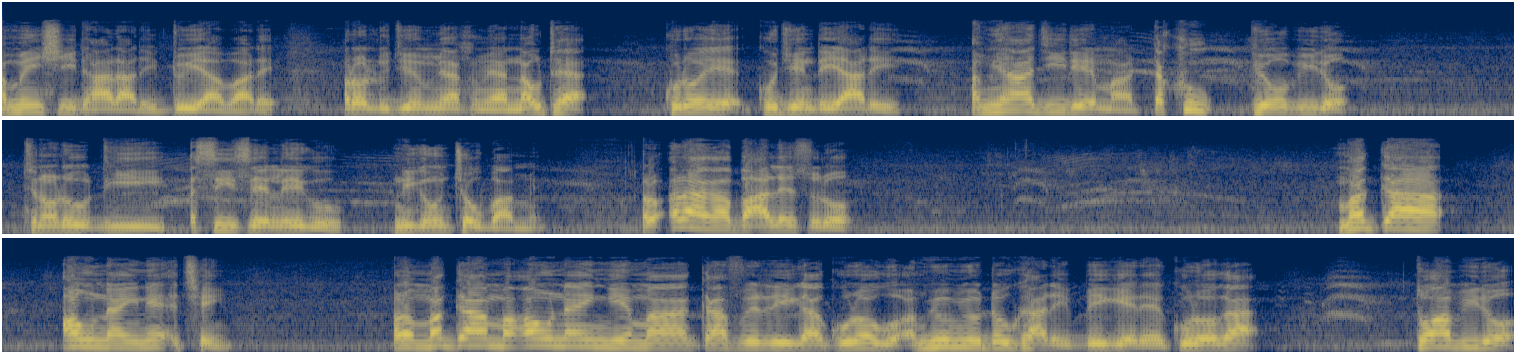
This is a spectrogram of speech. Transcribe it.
အမိန့်ရှိထားတာတွေတွေ့ရပါတယ်အဲ့တော့လူချင်းများခင်ဗျာနောက်ထပ်ခုတော့ရဲ့ကိုချင်းတရားတွေအများကြီးတဲ့မှာတစ်ခုပြောပြီးတော့ကျွန်တော်တို့ဒီအစီအစဉ်လေးကိုညီကုန်းချုပ်ပါမယ်အဲ့တော့အဲ့ဒါကဘာလဲဆိုတော့မက္ကာအောင်နိုင်တဲ့အချိန်အဲ့တော့မက္ကာမအောင်နိုင်ခင်မှာကာဖီတွေကကိုရောကိုအမျိုးမျိုးဒုက္ခတွေပေးခဲ့တယ်ကိုရောကတွားပြီးတော့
